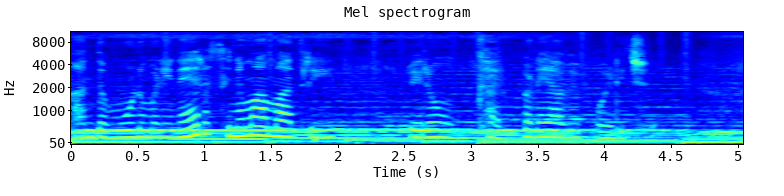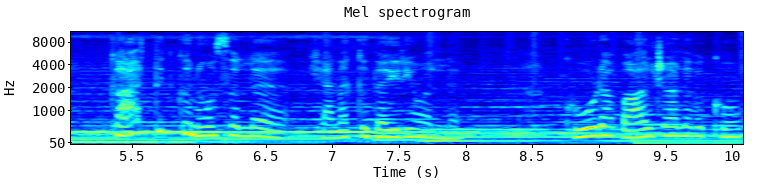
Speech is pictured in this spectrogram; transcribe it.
அந்த மூணு மணி நேரம் சினிமா மாதிரி வெறும் கற்பனையாகவே போயிடுச்சு. அவளுக்கு நோ சொல்ல எனக்கு தைரியம் இல்லை கூட வாழ்கிற அளவுக்கும்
